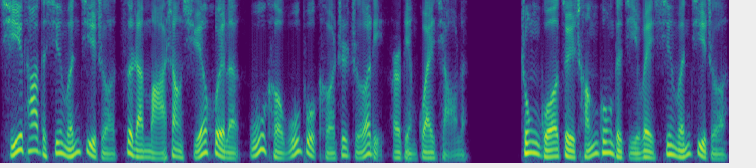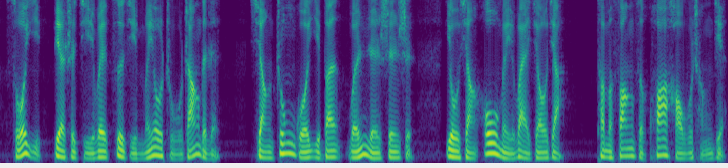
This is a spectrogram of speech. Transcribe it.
其他的新闻记者自然马上学会了无可无不可之哲理，而便乖巧了。中国最成功的几位新闻记者，所以便是几位自己没有主张的人，像中国一般文人绅士，又像欧美外交家，他们方子夸毫无成见。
